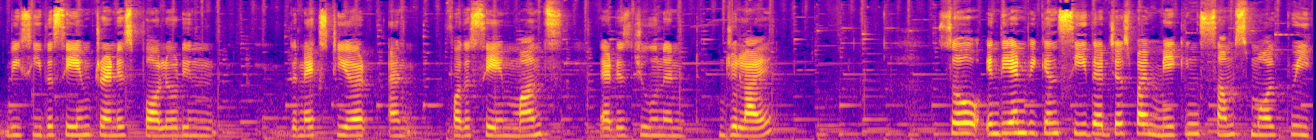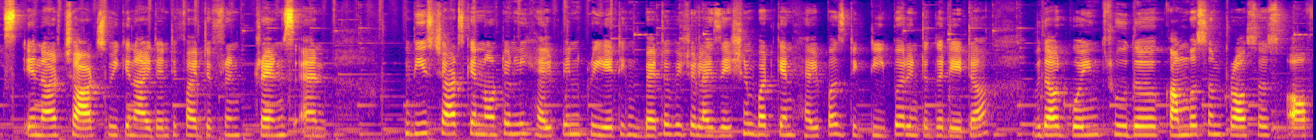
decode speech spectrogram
we see the same trend is followed in the next year and for the same months that is June and July. So, in the end, we can see that just by making some small tweaks in our charts, we can identify different trends. And these charts can not only help in creating better visualization but can help us dig deeper into the data without going through the cumbersome process of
